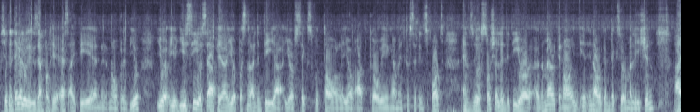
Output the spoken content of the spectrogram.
so you can take a look at example here SIT and an overview. You, you you see yourself here your personal identity uh, you're six foot tall you're outgoing I'm interested in sports. And your social identity you're an American or in, in, our context you're Malaysian. I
